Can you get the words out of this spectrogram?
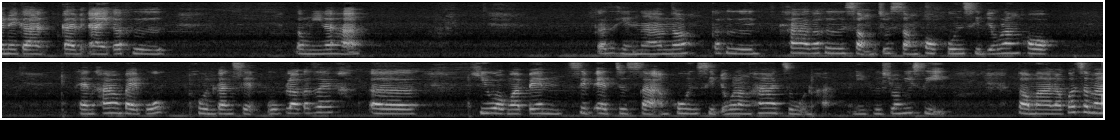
L ในการกลายเป็น I ก็คือ ตรงนี้นะคะ ก็จะเห็นน้ำเนาะ ก็คือ ค่าก็คือ 2.26คูณ10 ยกกำลัง 6 แทนค่าลงไปปุ๊บคูณกันเสร็จปุ๊บเราก็จะเอ่อ Q ออกมาเป็น 11.3คูณ10 ยกกำลัง 5 จูลค่ะ อันนี้คือช่วงที่ 4 ต่อมาเราก็จะมา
